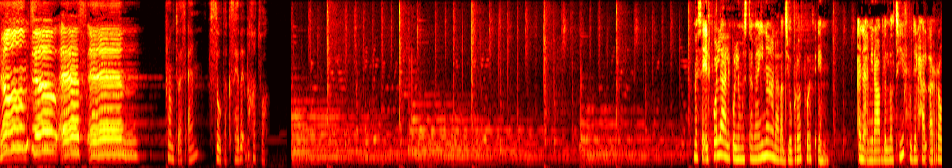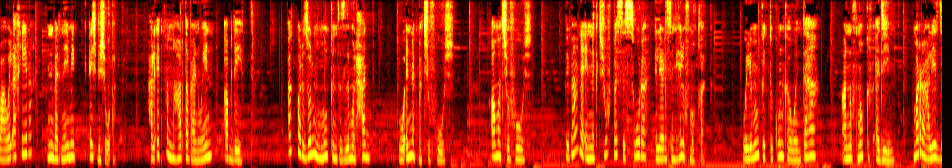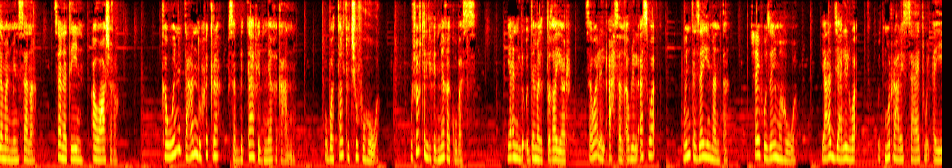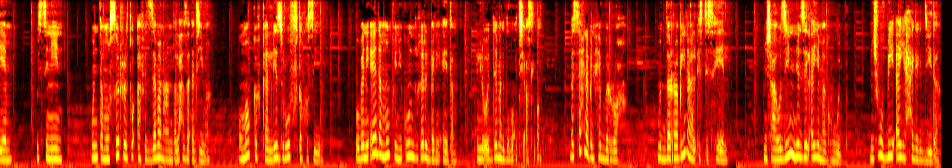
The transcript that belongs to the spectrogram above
Pronto FM. Pronto FM صوتك سابق بخطوة. مساء الفل على كل مستمعينا على راديو Pronto FM. أنا أميرة عبد اللطيف ودي الحلقة الرابعة والأخيرة من برنامج عيش بشوقك. حلقتنا النهارده بعنوان update أكبر ظلم ممكن تظلمه لحد هو إنك ما تشوفهوش. آه ما تشوفهوش. بمعنى إنك تشوف بس الصورة اللي رسمها له في مخك واللي ممكن تكون كونتها عنه في موقف قديم مر عليه الزمن من سنة سنتين أو عشرة. كونت عنده فكرة وثبتها في دماغك عنه وبطلت تشوفه هو وشفت اللي في دماغك وبس. يعني اللي قدامك اتغير سواء للأحسن أو للأسوأ وإنت زي ما إنت شايفه زي ما هو. يعدي عليه الوقت وتمر عليه الساعات والأيام والسنين وانت مصر توقف الزمن عند لحظة قديمة. وموقف كان ليه ظروف تفاصيل وبني آدم ممكن يكون غير البني آدم اللي قدامك دلوقتي أصلا. بس إحنا بنحب الراحة متدربين على الاستسهال. مش عاوزين نبذل أي مجهود. نشوف بيه أي حاجة جديدة.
